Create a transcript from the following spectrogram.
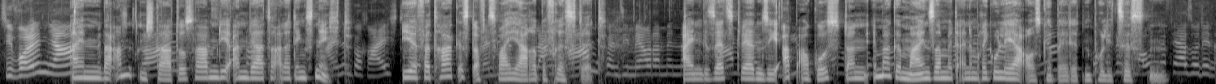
Sie wollen ja Einen Beamtenstatus haben die Anwärter allerdings nicht. Ihr Vertrag ist auf zwei Jahre befristet. Eingesetzt werden sie ab August dann immer gemeinsam mit einem regulär ausgebildeten Polizisten. so den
